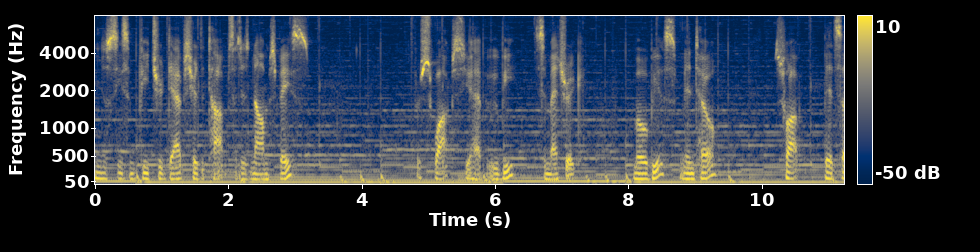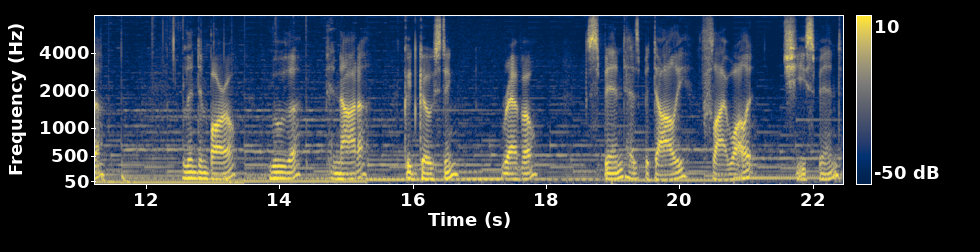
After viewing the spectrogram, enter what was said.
And you'll see some featured dApps here at the top, such as NomSpace. Swaps, you have Ubi, Symmetric, Mobius, Mento, Swap Bitsa, Linden Borrow, Moola, Pinata, Good Ghosting, Revo, Spend has Bidali, FlyWallet, Chi Spend,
